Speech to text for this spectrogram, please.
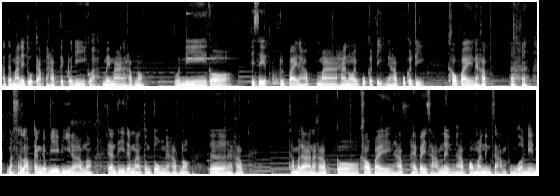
อาตมาในตัวกลับนะครับ แต่ก็ดีกว่าไม่มานะครับเนาะวันนี้ก็พิเศษจุดไปนะครับ มาฮานอยปกตินะครับ ปกติเข้าไปนะครับ มาสลับกันกับ VIP นะครับเนาะแทนที่จะมาตรงๆนะครับเนาะเออนะครับ ธรรมดานะครับ ก็เข้าไปนะครับให้ไป 3 1 นะครับ ออกมา 1 3 ผมก็เน้น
